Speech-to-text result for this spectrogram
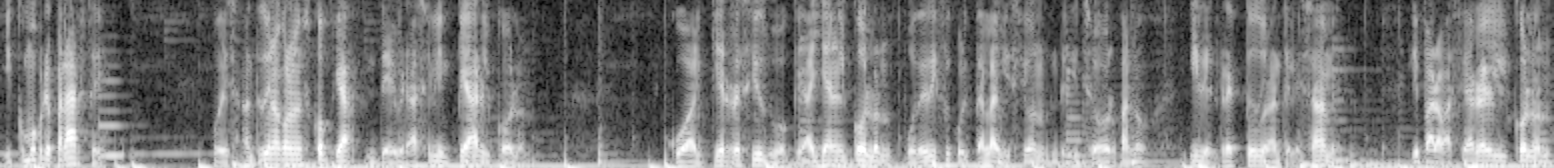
¿Y cómo prepararse? Pues antes de una colonoscopia deberás limpiar el colon Cualquier residuo que haya en el colon puede dificultar la visión de dicho órgano y del recto durante el examen. Y para vaciar el colon,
